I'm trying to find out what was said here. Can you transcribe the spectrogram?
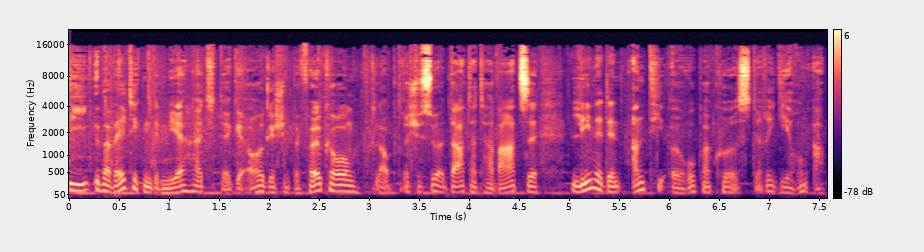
Die überwältigende Mehrheit der georgischen Bevölkerung, glaubt Regisseur Data Tawaze, lehne den Anti-Europa-Kurs der Regierung ab.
